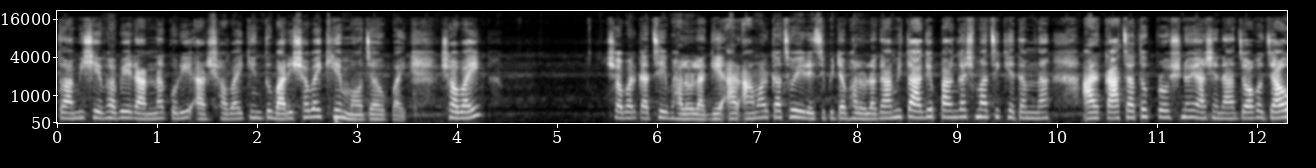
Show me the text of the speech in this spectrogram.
তো আমি সেভাবে রান্না করি আর সবাই কিন্তু, বাড়ির সবাই খেয়ে মজাও পায়। সবাই সবার কাছেই ভালো লাগে আর আমার কাছেও এই রেসিপিটা ভালো লাগে। আমি তো আগে পাঙ্গাস মাছই খেতাম না আর কাঁচা তো প্রশ্নই আসে না। যাও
